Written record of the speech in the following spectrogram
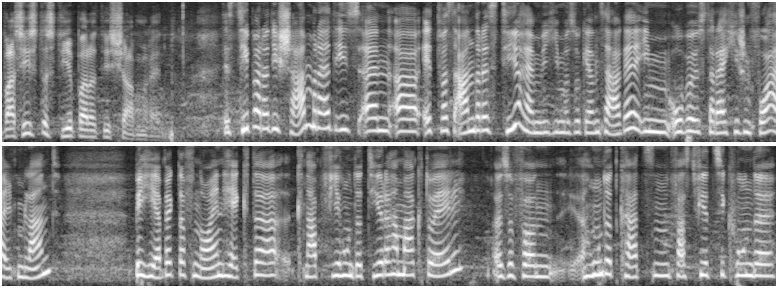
Was ist das Tierparadies Schabenreit? Das Tierparadies Schabenreit ist ein äh, etwas anderes Tierheim, wie ich immer so gern sage, im oberösterreichischen Voralpenland. Beherbergt auf 9 Hektar, knapp 400 Tiere haben wir aktuell. Also von 100 Katzen, fast 40 Hunde,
